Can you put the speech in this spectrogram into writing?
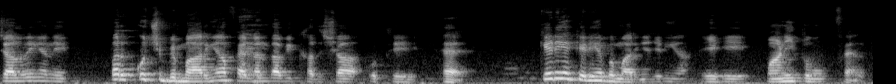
ਚੱਲ ਰਹੀਆਂ ਨੇ, ਪਰ ਕੁਝ ਬਿਮਾਰੀਆਂ ਫੈਲਣ ਦਾ ਵੀ ਖਦਸ਼ਾ ਉੱਥੇ ਹੈ। ਕਿਹੜੀਆਂ-ਕਿਹੜੀਆਂ ਬਿਮਾਰੀਆਂ ਜਿਹੜੀਆਂ ਇਹ ਪਾਣੀ ਤੋਂ ਫੈਲਦੀਆਂ?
